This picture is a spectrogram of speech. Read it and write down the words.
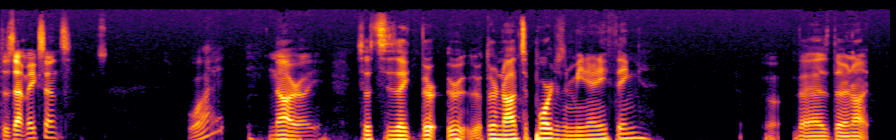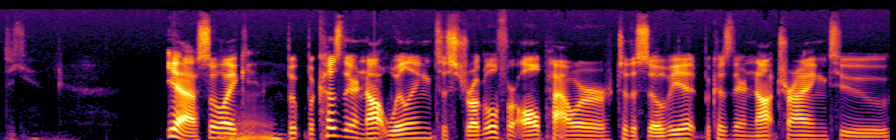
does that make sense? what? Not really. So it's like their their non-support doesn't mean anything. Uh, As they're not. Yeah, so like b- because they're not willing to struggle for all power to the Soviet, because they're not trying to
